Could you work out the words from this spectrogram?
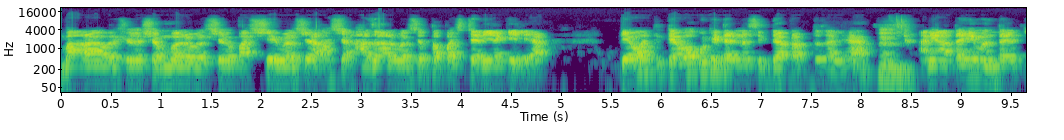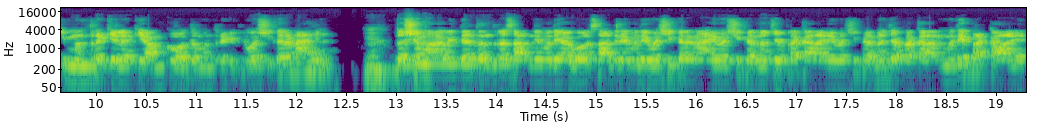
बारा वर्ष शंभर वर्ष पाचशे वर्ष हजार वर्ष तपश्चर्या केल्या. तेव्हा तेव्हा कुठे त्यांना सिद्ध्या प्राप्त झाल्या. आणि आता हे म्हणतायत की मंत्र केलं की अमकं होतं मंत्र केलं वशीकरण आहे ना. दश महाविद्या तंत्र साधनेमध्ये अगोर साधनेमध्ये वशीकरण आहे वशीकरणाचे प्रकार आहे वशीकरणाच्या प्रकारांमध्ये प्रकार आहेत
